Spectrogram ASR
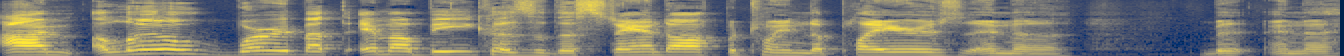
I'm a little worried about the MLB because of the standoff between the players and the in the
